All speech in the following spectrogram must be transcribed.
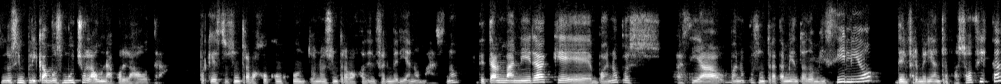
nos implicamos mucho la una con la otra, porque esto es un trabajo conjunto, no es un trabajo de enfermería nomás, ¿no? De tal manera que, bueno, pues hacía, bueno, pues un tratamiento a domicilio de enfermería antroposófica,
